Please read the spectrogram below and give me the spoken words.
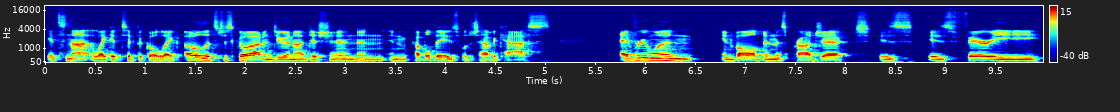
it's not like a typical like oh let's just go out and do an audition and in a couple days we'll just have a cast. Everyone involved in this project is is very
